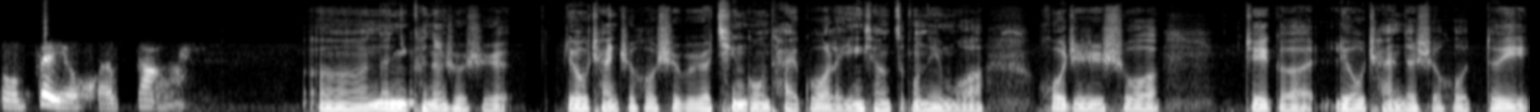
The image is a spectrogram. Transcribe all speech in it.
都再也怀不上了。呃，那你可能说是流产之后，是不是说轻宫太过了，影响子宫内膜，或者是说这个流产的时候对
